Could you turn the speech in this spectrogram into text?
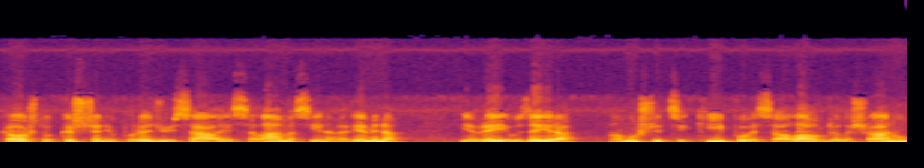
kao što kršćani upoređuju Isa alaih salama, sina Marjemina, jevreji Uzeira, a mušnici kipove sa Allahom Đelešanu,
